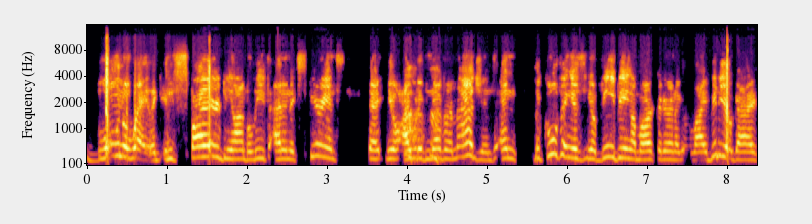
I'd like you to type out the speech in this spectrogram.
blown away, like inspired beyond belief at an experience that you know I would have never imagined. And the cool thing is, you know, me being a marketer and a live video guy,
